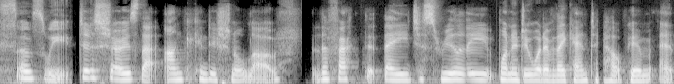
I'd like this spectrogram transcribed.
so sweet. just shows that unconditional love. The fact that they just really want to do whatever they can to help him. And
